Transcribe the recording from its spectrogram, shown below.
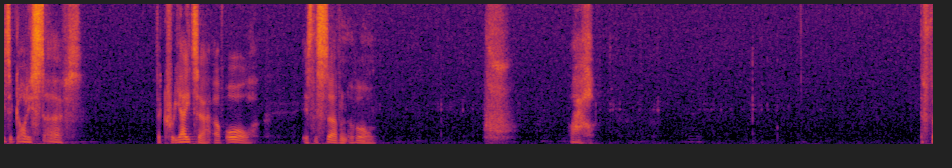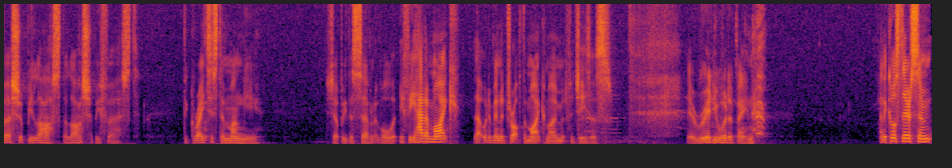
He's a God who serves. The creator of all is the servant of all. Wow. The first shall be last, the last shall be first. The greatest among you shall be the servant of all. If he had a mic, that would have been a drop the mic moment for Jesus. It really would have been. and of course, there are some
